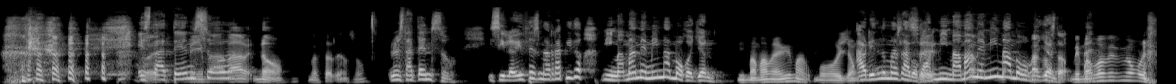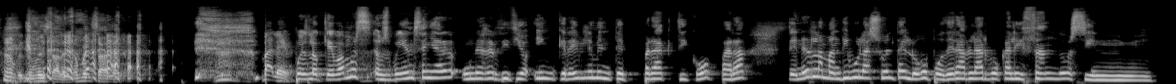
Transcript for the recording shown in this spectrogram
¿Está tenso? mamá- no, no está tenso. No está tenso. Y si lo dices más rápido, mi mamá me mima mogollón. Mi mamá me mima mogollón. Abriendo más la boca. Sí. Mi mamá me mima Me mogollón. costado. Mi mamá me mima mogollón. No me sale, no me sale. Vale, pues lo que vamos, os voy a enseñar un ejercicio increíblemente práctico para tener la mandíbula suelta y luego poder hablar vocalizando sin,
